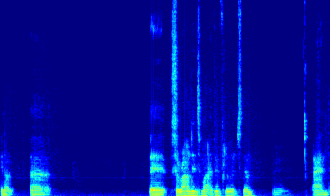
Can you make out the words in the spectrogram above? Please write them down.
you know, uh, their surroundings might have influenced them, Mm. and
